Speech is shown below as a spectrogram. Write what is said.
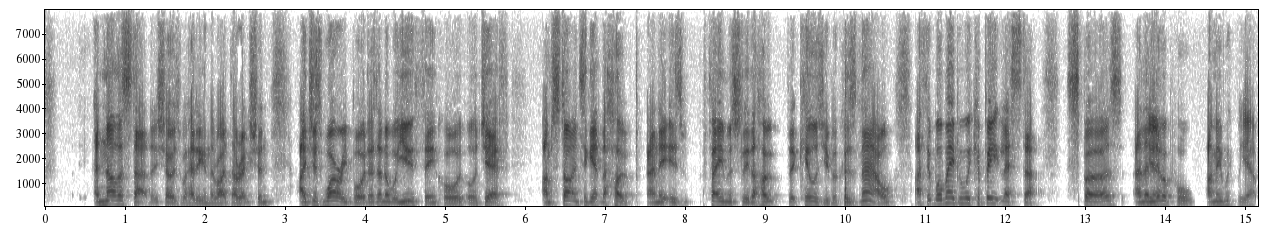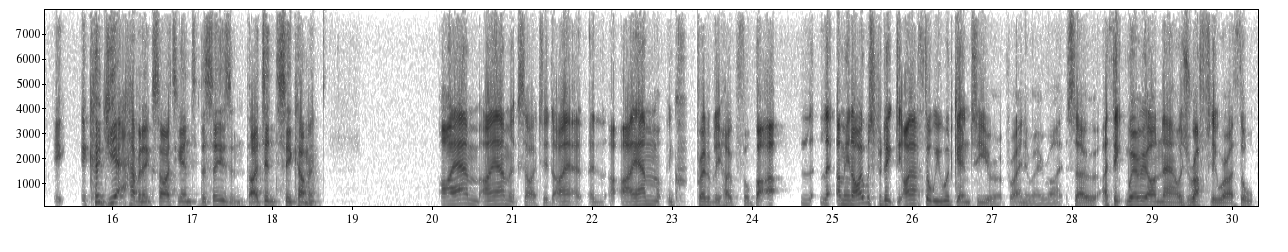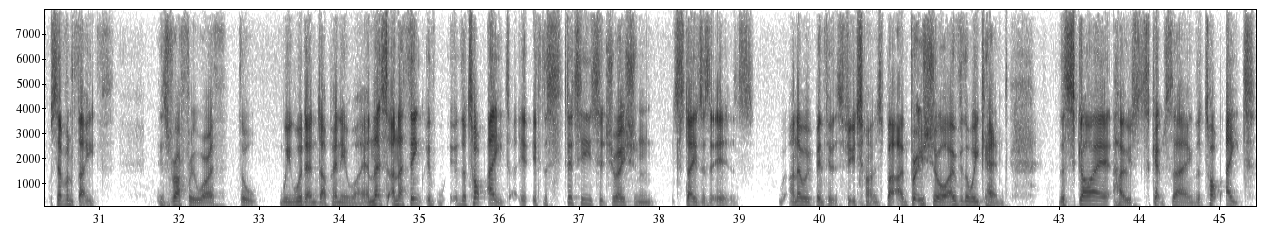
another stat that shows we're heading in the right direction. I just worry, Boyd. I don't know what you think or, or Jeff. I'm starting to get the hope, and it is famously the hope that kills you because now I think, well, maybe we could beat Leicester, Spurs, and then Yeah. Liverpool. I mean, we, Yeah. it, it could yet have an exciting end to the season that I didn't see coming. I am I am excited. I I am incredibly hopeful. But uh, I, l- I mean, I was predicting. I thought we would get into Europe, right? Anyway, right. So I think where we are now is roughly where I thought seventh, eighth is roughly where I thought we would end up anyway. And let's and I think if, if the top eight, if, if the City situation stays as it is, I know we've been through this a few times, but I'm pretty sure over the weekend, the Sky hosts kept saying the top eight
